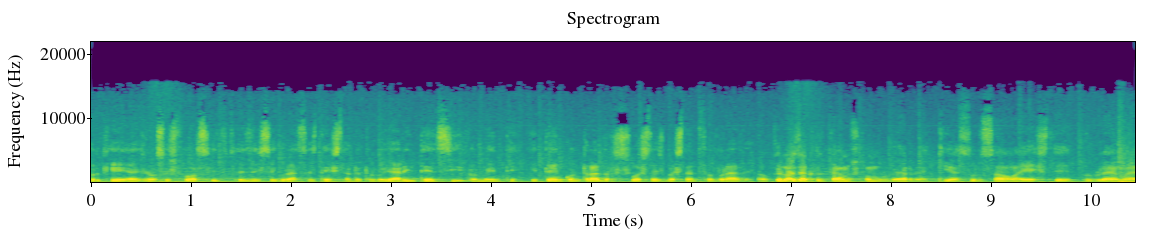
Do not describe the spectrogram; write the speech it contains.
porque as nossas forças de defesa e segurança têm estado a trabalhar intensivamente e têm encontrado respostas bastante favoráveis. O que nós acreditamos como governo é que a solução a este problema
